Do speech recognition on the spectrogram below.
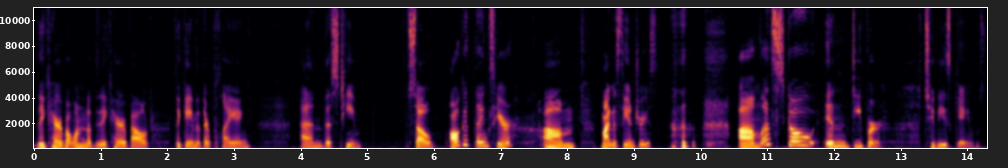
they care about one another, they care about the game that they're playing, and this team. So all good things here, um, minus the injuries. um, let's go in deeper to these games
